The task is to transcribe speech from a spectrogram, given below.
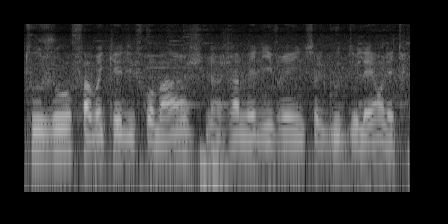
toujours fabriqué du fromage, n'a jamais livré une seule goutte de lait en laiterie.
